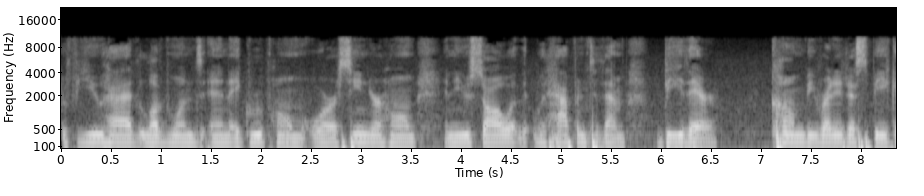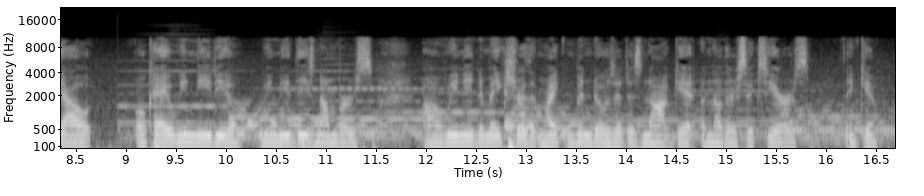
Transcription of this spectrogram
if you had loved ones in a group home or a senior home and you saw what would happen to them, be there. Come, be ready to speak out. Okay, we need you. We need these numbers. Uh, we need to make sure that Mike Mendoza does not get another six years. Thank you.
